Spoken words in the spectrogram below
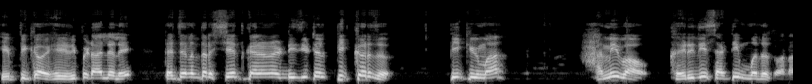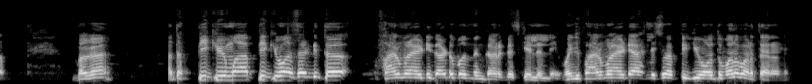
हे पिक हे रिपीट आलेलं आहे. त्याच्यानंतर शेतकऱ्यांना डिजिटल पीक कर्ज पीक विमा हमी भाव खरेदीसाठी मदत होणार. बघा आता पीक विमा पीक विमासाठी तर फार्मर आय डी कार्ड बंधनकारकच केलेलं आहे. म्हणजे फार्मर आय डी असल्याशिवाय पीक विमा तुम्हाला भरता येणार नाही.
